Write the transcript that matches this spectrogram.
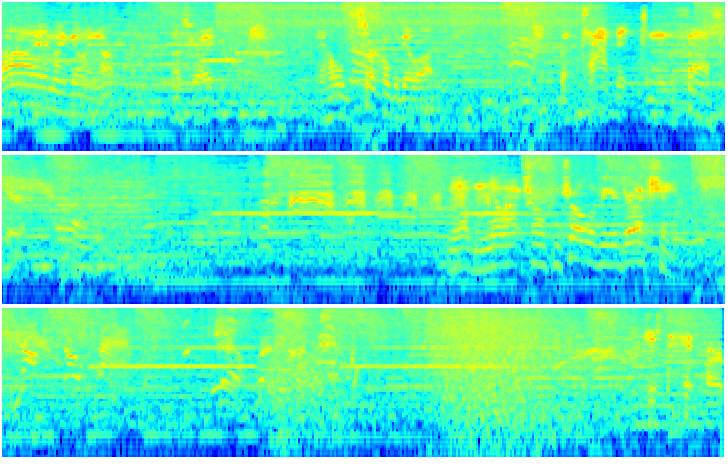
Why am I going up? That's right. I hold circle to go up. But tap it to move faster. You have no actual control over your direction. Just hit her.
